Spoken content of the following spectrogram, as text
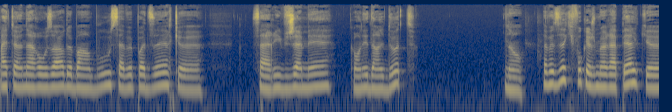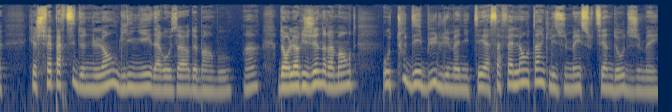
Être un arroseur de bambou, ça ne veut pas dire que ça arrive jamais, qu'on est dans le doute. Non. Ça veut dire qu'il faut que je me rappelle que, que je fais partie d'une longue lignée d'arroseurs de bambou, hein, dont l'origine remonte au tout début de l'humanité. Ça fait longtemps que les humains soutiennent d'autres humains.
